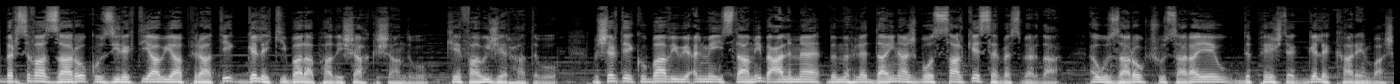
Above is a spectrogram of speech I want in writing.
برسوا زاروک و زیرکتی آویا پراتی گلی کی بالا پادیشاه کشاند بو که فاوی جرحات بو بشرت کوباوی و علم اسلامی به علمه به مهلت داین اج بو سال که سربس برده او زاروک چو سرای و ده پیش ده گل کارین باش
